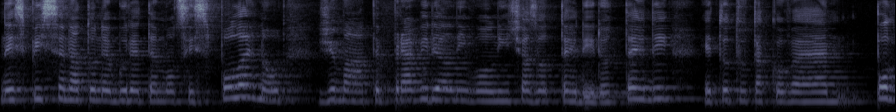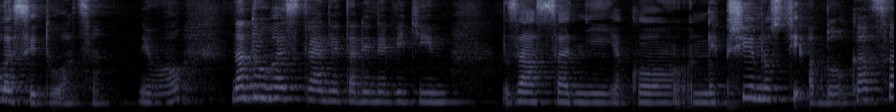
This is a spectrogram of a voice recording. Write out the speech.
Nejspíš se na to nebudete moci spolehnout, že máte pravidelný volný čas od tehdy do tehdy. Je to tu takové podle situace. Jo? Na druhé straně tady nevidím zásadní jako nepříjemnosti a blokace.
